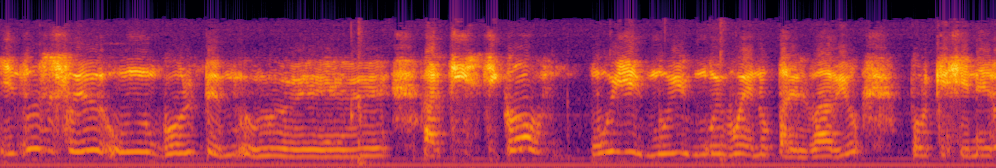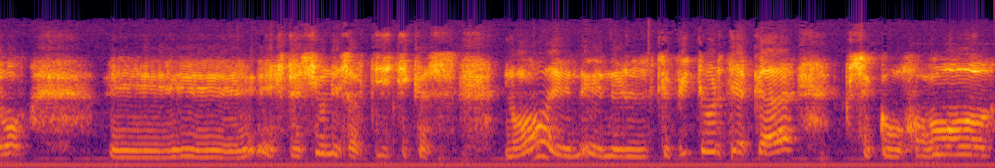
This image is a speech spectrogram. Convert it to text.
Y entonces fue un golpe eh, artístico muy, muy, muy bueno para el barrio porque generó eh, expresiones artísticas, ¿no? En, el Tepito Arte acá se conjugó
